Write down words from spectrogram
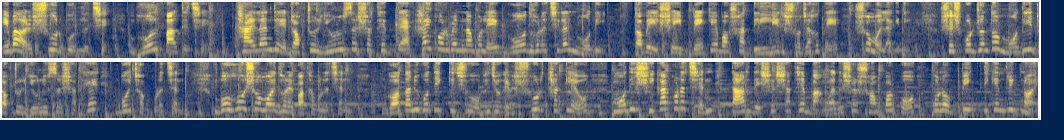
এবার সুর বদলেছে, ভোল পাল্টেছে। থাইল্যান্ডে ডক্টর ইউনুসের সাথে দেখাই করবেন না বলে গো ধরেছিলেন মোদী। তবে সেই বেঁকে বসা দিল্লির সোজা হতে সময় লাগেনি। শেষ পর্যন্ত মোদী ডক্টর ইউনুসের সাথে বৈঠক করেছেন। বহু সময় ধরে কথা বলেছেন। গতানুগতিক কিছু অভিযোগের সুর থাকলেও মোদী স্বীকার করেছেন তার দেশের সাথে বাংলাদেশের সম্পর্ক কোনো ব্যক্তিকেন্দ্রিক নয়।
